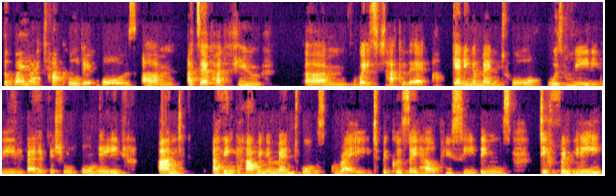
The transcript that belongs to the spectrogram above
the way I tackled it was, um, I'd say I've had a few um, ways to tackle it. Getting a mentor was really, really beneficial for me. And I think having a mentor was great because they help you see things differently.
